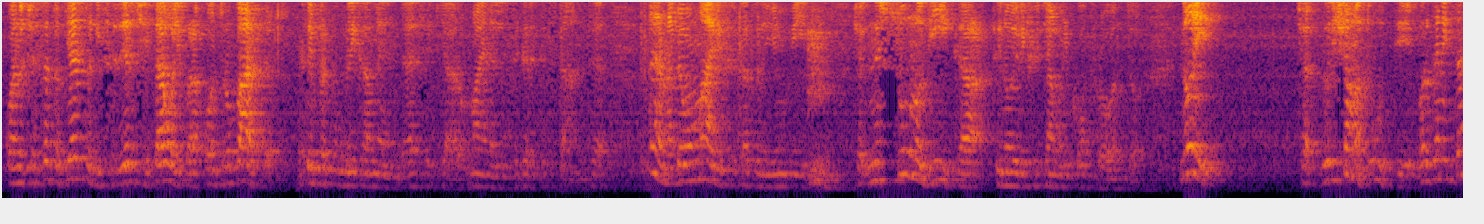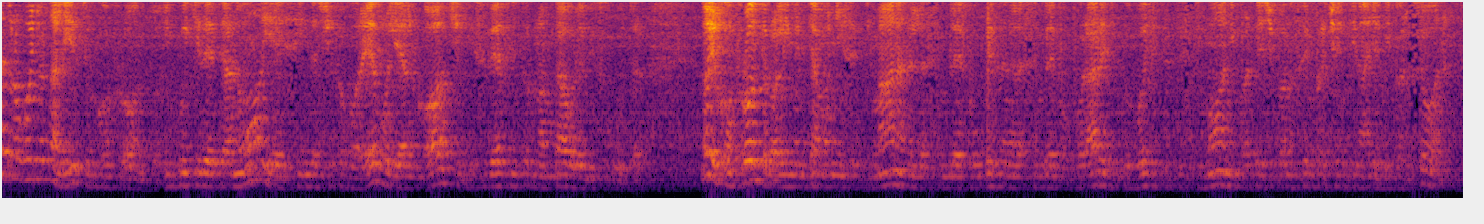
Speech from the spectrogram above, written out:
quando ci è stato chiesto di sederci ai tavoli con la controparte, sempre pubblicamente, eh, se è chiaro, mai nelle segrete stanze, noi non abbiamo mai rifiutato gli inviti, cioè nessuno dica che noi rifiutiamo il confronto. Noi, cioè, lo diciamo a tutti, organizzatelo voi giornalisti un confronto, in cui chiedete a noi, ai sindaci favorevoli, al COCI, di sedersi intorno a un tavolo e discutere. Noi il confronto lo alimentiamo ogni settimana nelle assemblee pubbliche, nelle assemblee popolari, di cui voi siete testimoni, partecipano sempre centinaia di persone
